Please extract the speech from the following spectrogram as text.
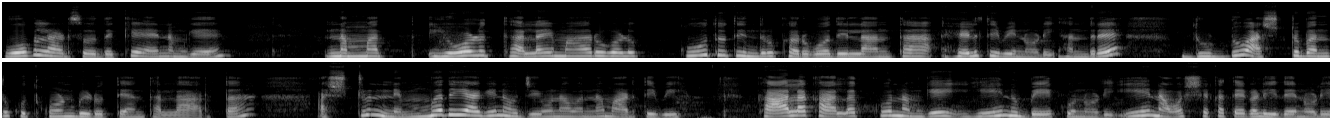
ಹೋಗಲಾಡಿಸೋದಕ್ಕೆ ನಮಗೆ ನಮ್ಮ ಏಳು ತಲೆಮಾರುಗಳು ಕೂತು ತಿಂದರೂ ಕರಗೋದಿಲ್ಲ ಅಂತ ಹೇಳ್ತೀವಿ ನೋಡಿ. ಅಂದರೆ ದುಡ್ಡು ಅಷ್ಟು ಬಂದು ಕುತ್ಕೊಂಡು ಬಿಡುತ್ತೆ ಅಂತಲ್ಲ ಅರ್ಥ? ಅಷ್ಟು ನೆಮ್ಮದಿಯಾಗಿ ನಾವು ಜೀವನವನ್ನು ಮಾಡ್ತೀವಿ. ಕಾಲ ಕಾಲಕ್ಕೂ ನಮಗೆ ಏನು ಬೇಕು ನೋಡಿ, ಏನು ಅವಶ್ಯಕತೆಗಳಿದೆ ನೋಡಿ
